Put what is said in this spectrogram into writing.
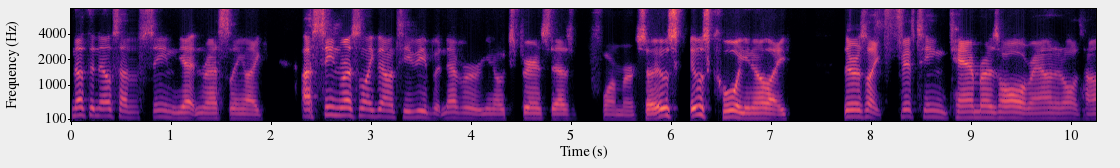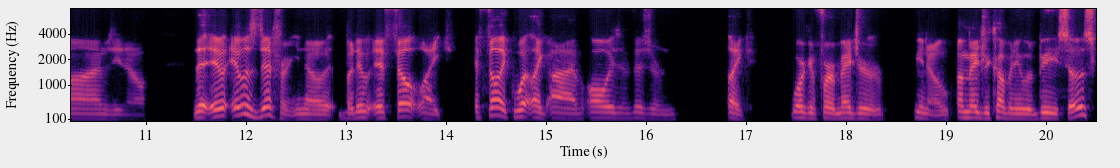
nothing else I've seen yet in wrestling. Like I've seen wrestling like that on TV, but never you know experienced it as a performer. So it was it was cool, you know, like there was like 15 cameras all around at all times, you know. It, it was different, you know, but it, it felt like it felt like what like I've always envisioned like working for a major you know a major company would be. So it was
